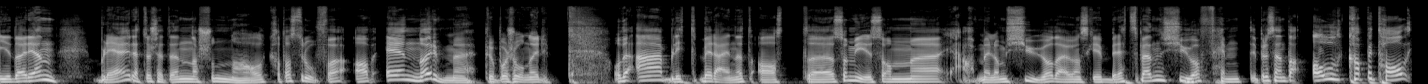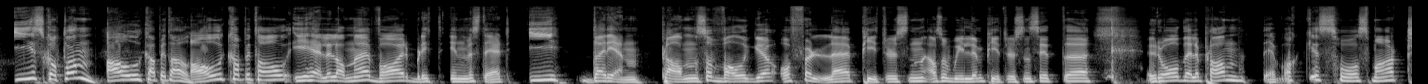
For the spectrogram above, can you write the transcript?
i Darien ble rett og slett en nasjonal katastrofe av enorme proporsjoner. Og det er blitt beregnet at eh, så mye som eh, ja, mellom 20 og det er jo ganske bredt spenn, 20 og 50% av all kapital i Skottland All kapital! All kapital i hele landet var blitt investert i Darien-planen, så valget å følge Peterson, altså William Peterson sitt uh, råd eller plan, det var ikke så smart.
